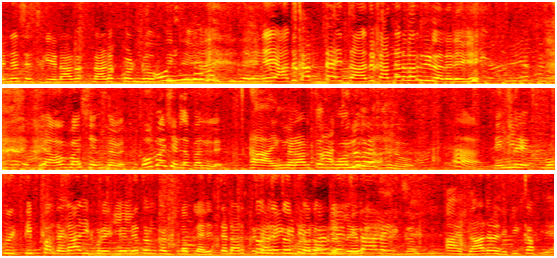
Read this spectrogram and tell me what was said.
ಎನ್ ಎಸ್ ಎಸ್ಗೆ ನಡ ನಡ್ಕೊಂಡು ಹೋಗ್ತಿದ್ದೇವೆ ಏ ಅದು ಕಷ್ಟ ಆಯ್ತಾ? ಅದು ಕನ್ನಡ ಬರ್ದಿಲ್ಲ ನನಗೆ. ಯಾವ ಭಾಷೆ ಇಲ್ಲವೆ ಓ ಭಾಷೆ ಇಲ್ಲ ಬಂದ್ಲೆ ಹಾ ಇಂಗ್ಲ ನಡ್ಕೊಂಡು ಹೋಗ್ನು ಹಾ ಇಂಗ್ಲೇ ಟಿಪ್ ಟಿಪ್ಪರ್ದ ಗಾಡಿ ಇಟ್ಬಿಟ್ಟು ಇಂಗ್ಲೇ ತಂದ್ಕೊಂಡು ಪ್ಲಾನ್ ಇತ್ತ ನಡ್ಕೊಂಡು ತಂದ್ಕೊಂಡು ಆ ಪಿಕಪ್ಗೆ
